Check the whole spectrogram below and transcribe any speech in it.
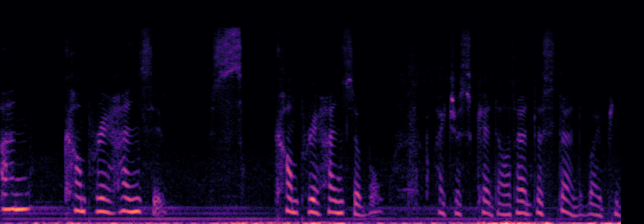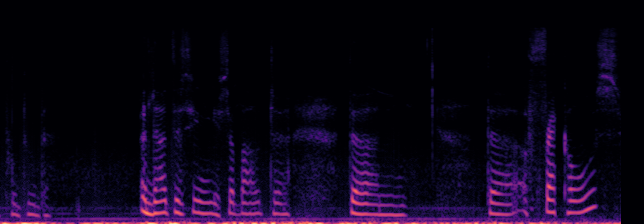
uncomprehensive, comprehensible. I just cannot understand why people do that. Another thing is about uh, the um, the freckles,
